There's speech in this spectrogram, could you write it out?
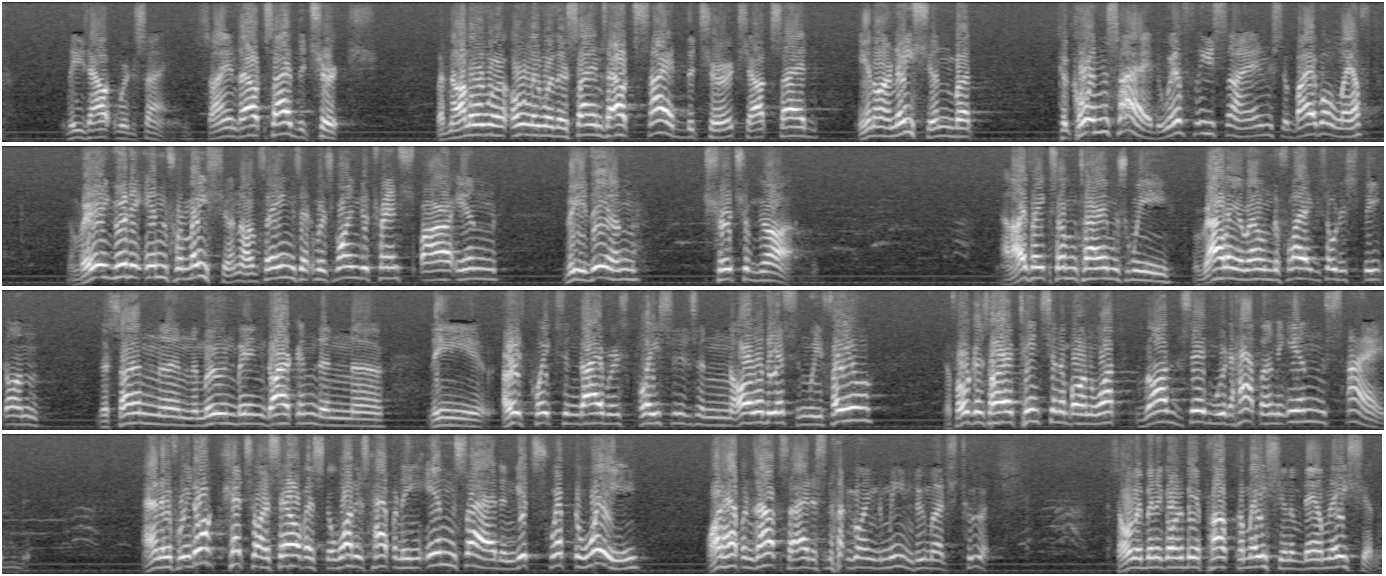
these outward signs signs outside the church. But not over, only were there signs outside the church, outside in our nation, but to coincide with these signs, the Bible left some very good information of things that was going to transpire in the then church of God. And I think sometimes we rally around the flag, so to speak, on the sun and the moon being darkened and uh, the earthquakes in divers places and all of this, and we fail to focus our attention upon what God said would happen inside. And if we don't catch ourselves as to what is happening inside and get swept away, what happens outside is not going to mean too much to us. It's only been going to be a proclamation of damnation.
